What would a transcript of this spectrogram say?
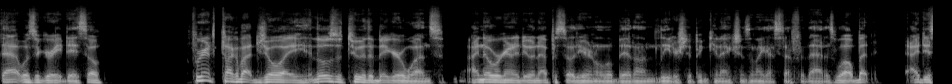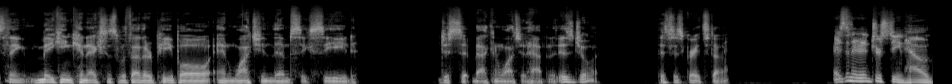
That was a great day. So if we're going to talk about joy, those are two of the bigger ones. I know we're going to do an episode here in a little bit on leadership and connections, and I got stuff for that as well. But I just think making connections with other people and watching them succeed, just sit back and watch it happen is joy. It's just great stuff. Isn't it interesting how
